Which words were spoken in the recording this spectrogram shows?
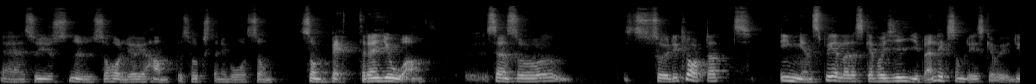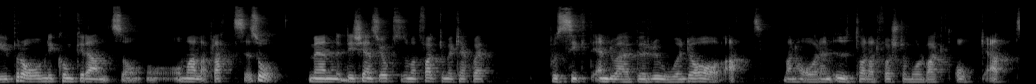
eh, så just nu så håller jag ju Hampus högsta nivå som, som bättre än Johan. Sen så, så är det klart att ingen spelare ska vara given liksom. Det, ska, det är ju bra om det är konkurrens om, om alla platser så. Men det känns ju också som att Falkenberg kanske på sikt ändå är beroende av att man har en uttalad första målvakt och att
